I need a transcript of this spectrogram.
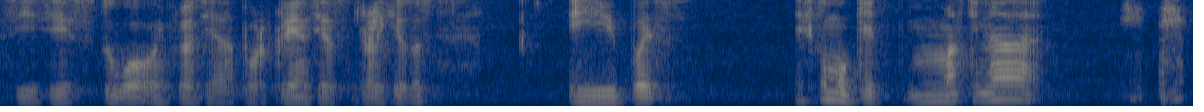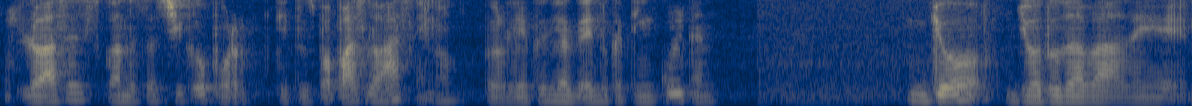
sí, sí estuvo influenciada por creencias religiosas. Y pues es como que más que nada lo haces cuando estás chico porque tus papás lo hacen, ¿no? Porque es lo que te inculcan. Yo, yo dudaba de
